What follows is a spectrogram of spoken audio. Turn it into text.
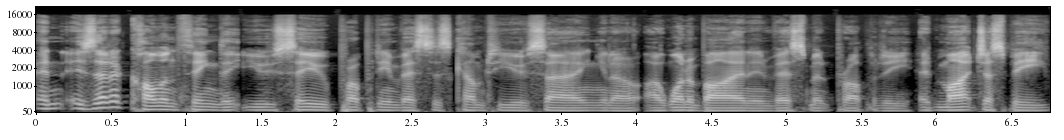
And is that a common thing that you see property investors come to you saying, you know, I want to buy an investment property? It might just be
